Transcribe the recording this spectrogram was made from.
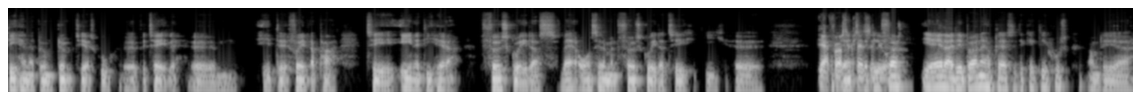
det, han er blevet dømt til at skulle øh, betale øh, et øh, forældrepar til en af de her first graders. Hvad oversætter man first grader til i øh, Ja, første klasse Er det elever. først, ja, eller er det børnehaveklasse? Det kan jeg ikke lige huske, om det er...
